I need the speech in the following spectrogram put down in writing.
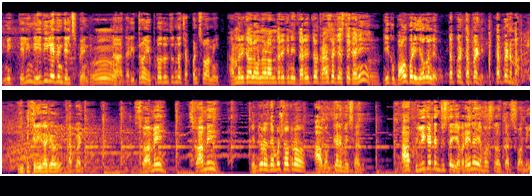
మీకు తెలియదు ఏదీ లేదని తెలిసిపోయింది. నా దరిద్రం ఎప్పుడు వదులుతుందో చెప్పండి స్వామి. అమెరికాలో ఉన్న వాళ్ళందరికీ నీ దరిద్రం ట్రాన్స్ఫర్ చేస్తే గానీ నీకు బాగుపడే యోగం లేదు. తప్పండి తప్పండి తప్పండి అమ్మా ఈ పిత్రి గారు ఎవరు? తప్పండి స్వామి స్వామి. ఎందుకు అంత ఎమోషన్ అవుతున్నావు? ఆ వంకర మీసాలు. ఆ పిల్లిగడ్డను చూస్తే ఎవరైనా ఎమోషనల్ అవుతారు స్వామి.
